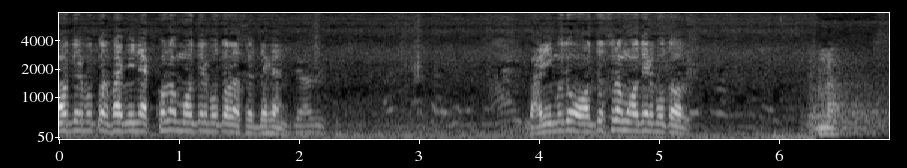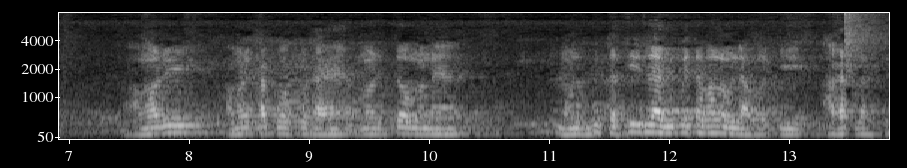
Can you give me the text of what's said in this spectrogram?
মদের বোতল পাবেন এখনও মদের বোতল আছে দেখেন। গাড়ির মধ্যে অজস্র মদের বোতল। না। আমারই আমার থাকব কোথায় আমার তো মানে মানে বুকটা চিজলে আমি পেতে পারলাম না আবার কি আঘাত লাগছে।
